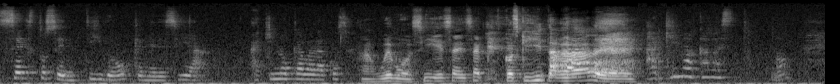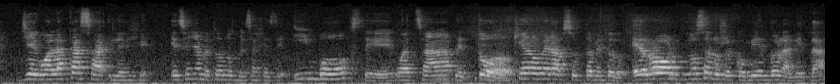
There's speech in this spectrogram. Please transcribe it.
sexto sentido que me decía, aquí no acaba la cosa. A huevo, sí, esa, esa cosquillita, ¿verdad? De- aquí no acaba esto, ¿no? Llegó a la casa y le dije, enséñame todos los mensajes de inbox, de WhatsApp, de todo. Quiero ver absolutamente todo. Error, no se los recomiendo, la neta.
